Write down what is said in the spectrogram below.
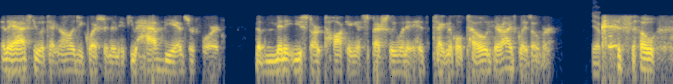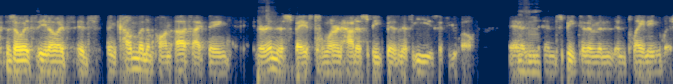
and they ask you a technology question and if you have the answer for it the minute you start talking especially when it hits technical tone their eyes glaze over yep so so it's you know it's it's incumbent upon us i think they're in this space to learn how to speak business ease if you will and mm-hmm. and speak to them in, in plain english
